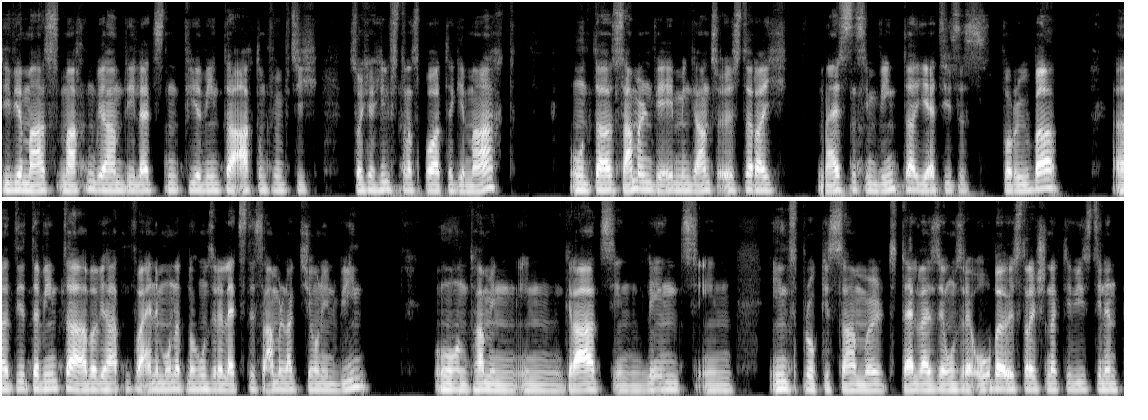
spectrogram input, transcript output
die wir machen. Wir haben die letzten vier Winter 58 solcher Hilfstransporte gemacht. Und da sammeln wir eben in ganz Österreich, meistens im Winter. Jetzt ist es vorüber, äh, der Winter, aber wir hatten vor einem Monat noch unsere letzte Sammelaktion in Wien und haben in, in Graz, in Linz, in Innsbruck gesammelt. Teilweise unsere oberösterreichischen Aktivistinnen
